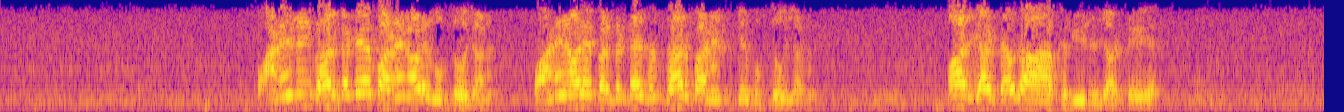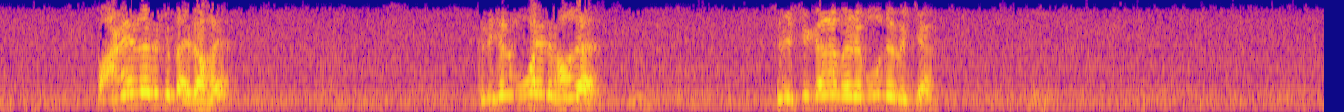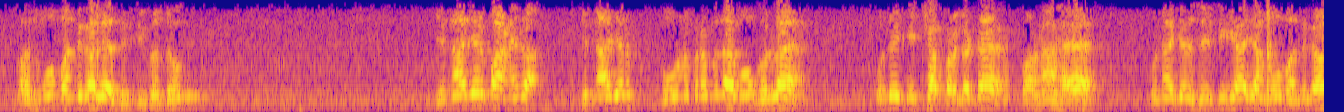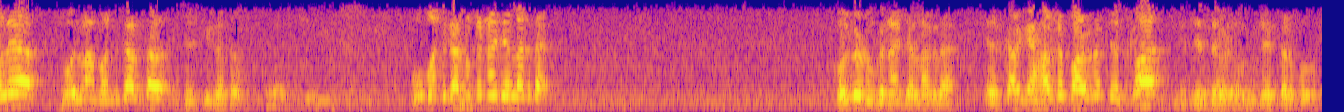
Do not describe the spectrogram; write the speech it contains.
ਪਾਣੇ ਨਹੀਂ ਬਾਹਰ ਕੱਢਿਆ ਪਾਣੇ ਨਾਲੇ ਗੁਪਤ ਹੋ ਜਾਣਾ। ਪਾਣੇ ਨਾਲੇ ਪ੍ਰਗਟ ਸੰਸਾਰ ਪਾਣੇ ਤੇ ਗੁਪਤ ਹੋ ਜਾਣਾ। ਆਹ ਰਿਜ਼ਲਟ ਹੈ, ਉਹਦਾ ਆਖਰੀ ਰਿਜ਼ਲਟ ਇਹ ਹੈ। ਪਾਣੇ ਦੇ ਵਿੱਚ ਪੈਦਾ ਹੋਇਆ। ਕ੍ਰਿਸ਼ਨ ਮੂੰਹ ਇਹ ਦਿਖਾਉਂਦਾ ਸ੍ਰਿਸ਼ਟੀ ਕਹਿੰਦਾ, ਮੇਰੇ ਮੂੰਹ ਦੇ ਵਿੱਚ ਹੈ। ਬਸ ਮੂੰਹ ਬੰਦ ਕਰ ਲਿਆ ਸ੍ਰਿਸ਼ਟੀ ਬੰਦ ਹੋ ਗਈ। ਜਿੰਨਾ ਜਰ ਭਾਣੇ ਦਾ, ਜਿੰਨਾ ਜਰ ਪੂਰਨ ਬ੍ਰਹਮ ਦਾ ਮੂੰਹ ਖੁੱਲਾ ਹੈ, ਉਹਦੇ ਇੱਛਾ ਪ੍ਰਗਟ ਹੈ, ਭਾਣਾ ਹੈ, ਉਹਨਾਂ ਜਰ ਸ੍ਰਿਸ਼ਟੀ ਆ ਜਾਂ ਮੂੰਹ ਬੰਦ ਕਰ ਲਿਆ, ਬੋਲਣਾ ਬੰਦ ਕਰਤਾ ਸ੍ਰਿਸ਼ਟੀ ਖਤਮ। ਮੂੰਹ ਬੰਦ ਕਰਨ ਨੂੰ ਕਿੰਨਾ ਚਿਰ ਲੱਗਦਾ ਖੋਲਣ ਨੂੰ ਕਿੰਨਾ ਚਿਰ ਲੱਗਦਾ ਇਸ ਕਰਕੇ ਹਰ ਪੜਨ ਤਿਸਕਾ ਨੇਤਰ ਹੋ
